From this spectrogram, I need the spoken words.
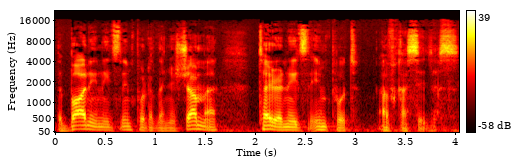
The body needs the input of the neshama. Torah needs the input of Chassidus.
